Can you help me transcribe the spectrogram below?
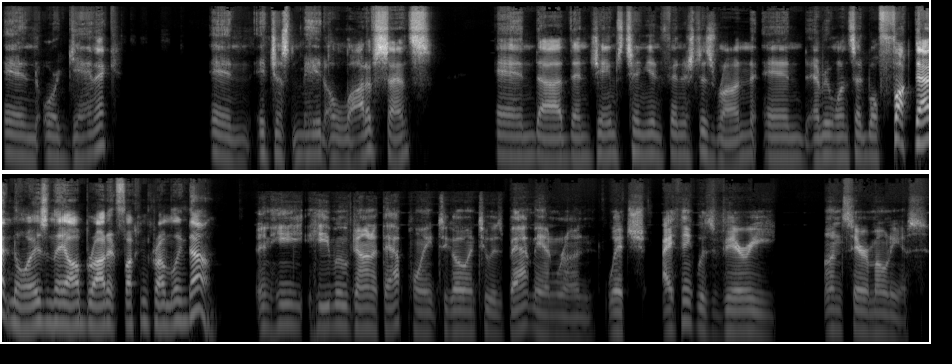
and organic and it just made a lot of sense. And uh, then James Tynion finished his run, and everyone said, "Well, fuck that noise," and they all brought it fucking crumbling down. and he he moved on at that point to go into his Batman run, which I think was very unceremonious.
